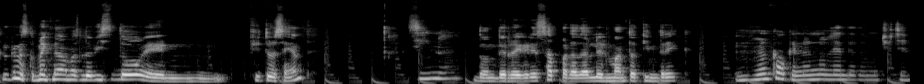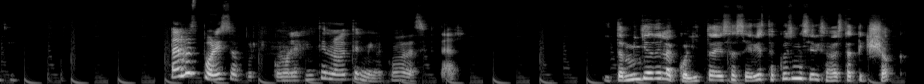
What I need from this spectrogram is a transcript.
Creo que los cómics nada más lo he visto en Future's End. Sí, no. donde regresa para darle el manto a Tim Drake. Como que no, no le han dado mucho chance. Tal vez por eso, porque como la gente no lo terminó como de aceptar. Y también ya de la colita de esa serie, ¿te acuerdas de una serie que se llama Static Shock?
